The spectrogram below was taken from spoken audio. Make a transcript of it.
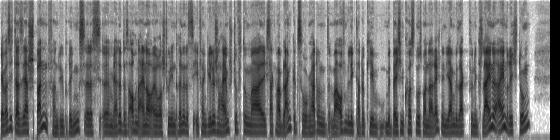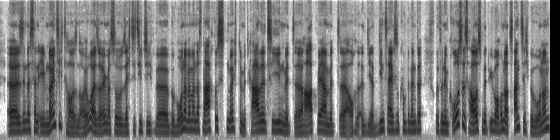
Ja, was ich da sehr spannend fand übrigens, äh, das, ähm, ihr hattet das auch in einer eurer Studien drin, dass die evangelische Heimstiftung mal, ich sag mal, blank gezogen hat und mal offengelegt hat, okay, mit welchen Kosten muss man da rechnen? Die haben gesagt, für eine kleine Einrichtung äh, sind das dann eben 90.000 Euro, also irgendwas so 60, 70 äh, Bewohner, wenn man das nachrüsten möchte, mit Kabel ziehen, mit äh, Hardware, mit äh, auch die Dienstleistungskomponente. Und für ein großes Haus mit über 120 Bewohnern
